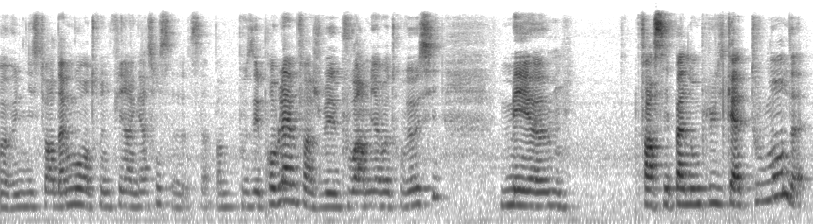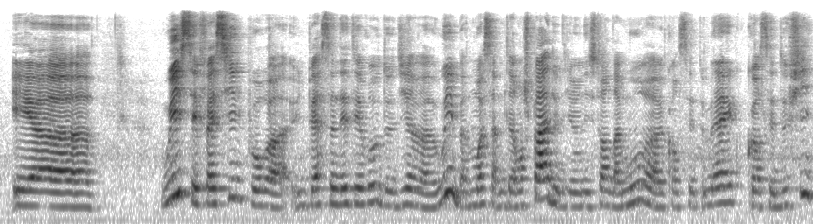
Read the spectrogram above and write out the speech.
euh, une histoire d'amour entre une fille et un garçon, ça, va pas me poser problème, enfin je vais pouvoir m'y retrouver aussi. Mais, enfin c'est pas non plus le cas de tout le monde, et oui c'est facile pour une personne hétéro de dire oui bah moi ça me dérange pas de lire une histoire d'amour quand c'est deux mecs ou quand c'est deux filles.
